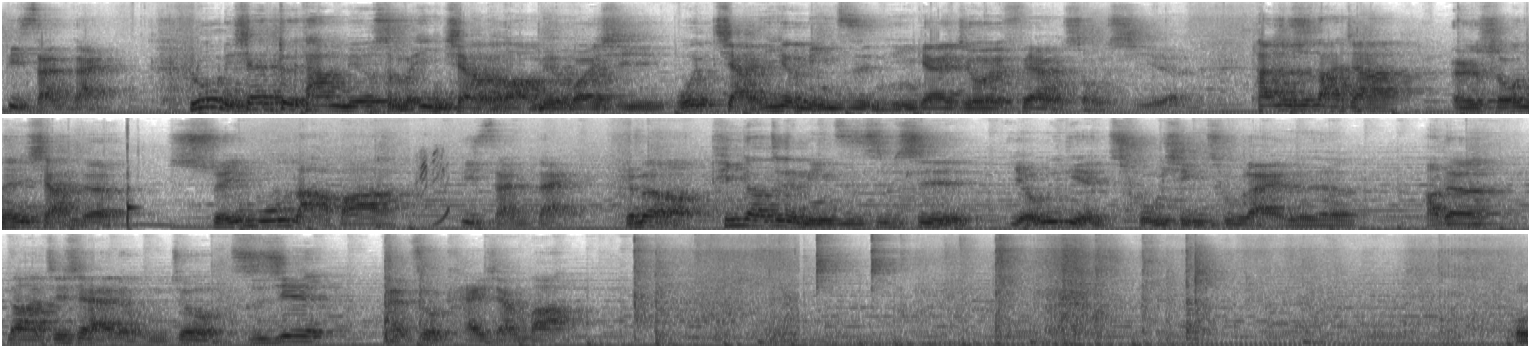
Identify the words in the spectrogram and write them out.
第三代。如果你现在对它没有什么印象的话，没有关系，我讲一个名字，你应该就会非常熟悉了。它就是大家耳熟能详的水母喇叭第三代，有没有听到这个名字？是不是有一点雏形出来的呢？好的，那接下来呢，我们就直接来做开箱吧。哦，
